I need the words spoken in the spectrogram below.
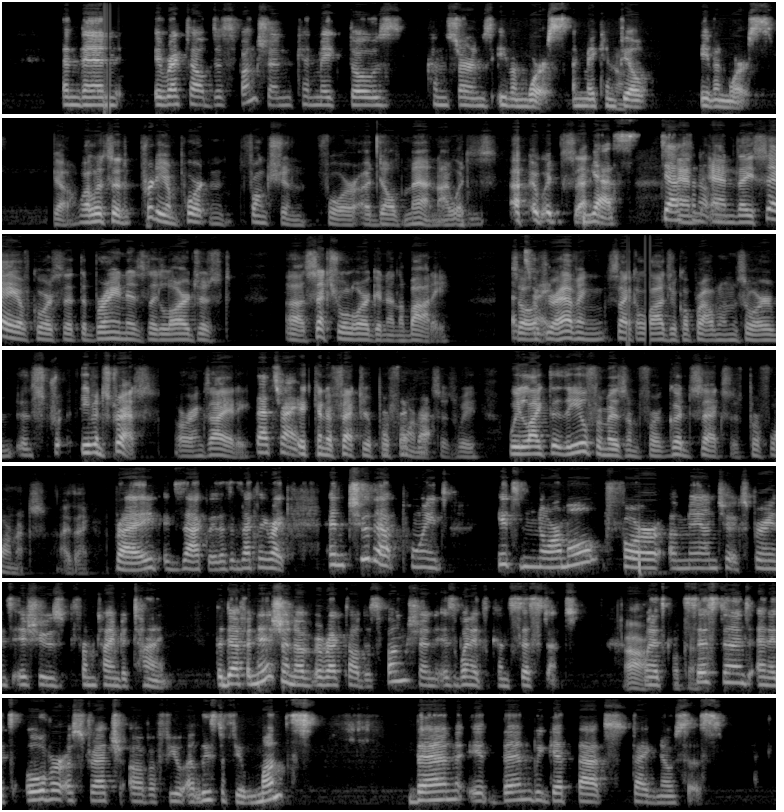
And then erectile dysfunction can make those concerns even worse and make him yeah. feel even worse. Yeah, well, it's a pretty important function for adult men, I would I would say. Yes, definitely. And, and they say, of course, that the brain is the largest uh, sexual organ in the body. That's so right. if you're having psychological problems or st- even stress or anxiety, that's right. It can affect your performance, as we we like the, the euphemism for good sex is performance, I think. Right, exactly. That's exactly right. And to that point, it's normal for a man to experience issues from time to time. The definition of erectile dysfunction is when it's consistent. Ah, when it's consistent okay. and it's over a stretch of a few, at least a few months, then it then we get that diagnosis.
